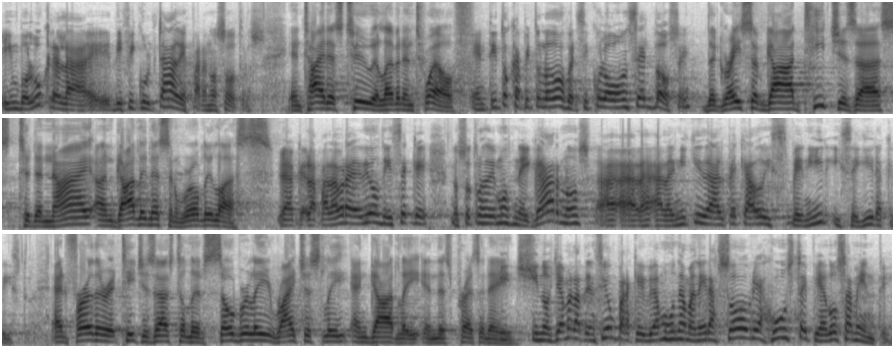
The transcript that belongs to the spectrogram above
involucra las dificultades para nosotros. In Titus 2 11 and 12, En Tito capítulo 2, versículo 11 al 12, the grace of God teaches us to deny ungodliness and worldly lusts. la, la palabra de Dios dice que nosotros debemos negarnos a, la- a la iniquidad, al pecado y venir y seguir a Cristo. And further, it teaches us to live soberly, righteously, and godly in this present Y, age. y nos llama la atención para que vivamos una manera sobria, justa y piadosamente.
